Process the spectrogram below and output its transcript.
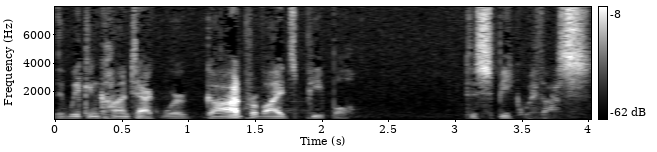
that we can contact where God provides people to speak with us.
